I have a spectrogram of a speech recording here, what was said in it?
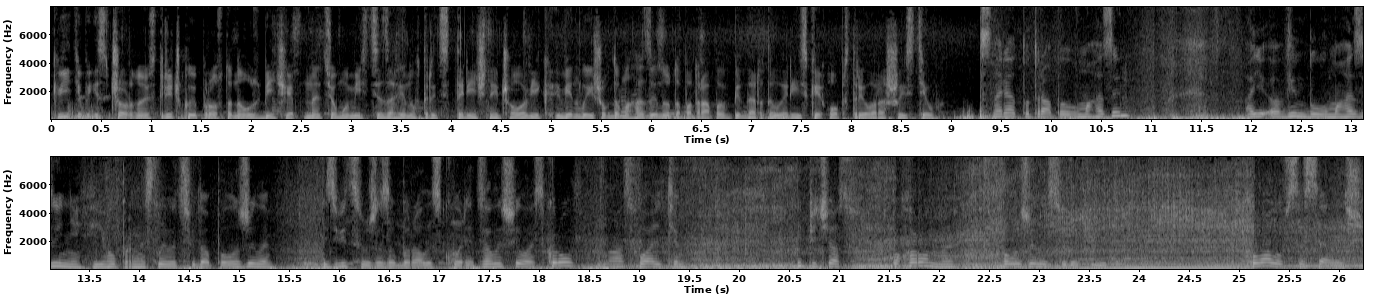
квітів із чорною стрічкою просто на узбіччі. На цьому місці загинув 30-річний чоловік. Він вийшов до магазину та потрапив під артилерійський обстріл рашистів. Снаряд потрапив в магазин, а він був в магазині, його принесли от сюди, положили, і звідси вже забирали скорі. Залишилась кров на асфальті. І під час похорон ми положили сюди квіти. Ховало все селище.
